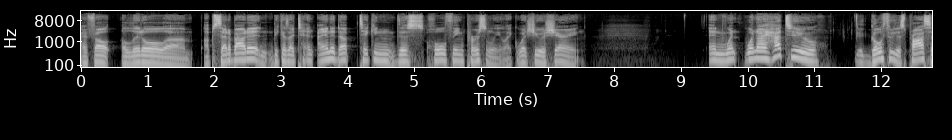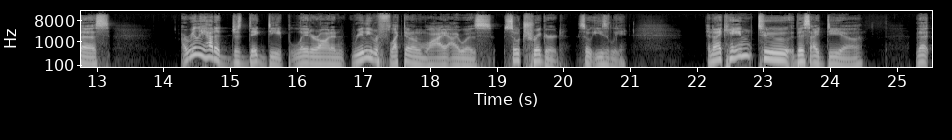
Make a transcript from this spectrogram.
I felt a little um, upset about it because I ten- I ended up taking this whole thing personally, like what she was sharing. And when when I had to go through this process, I really had to just dig deep later on and really reflected on why I was so triggered so easily. And I came to this idea that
